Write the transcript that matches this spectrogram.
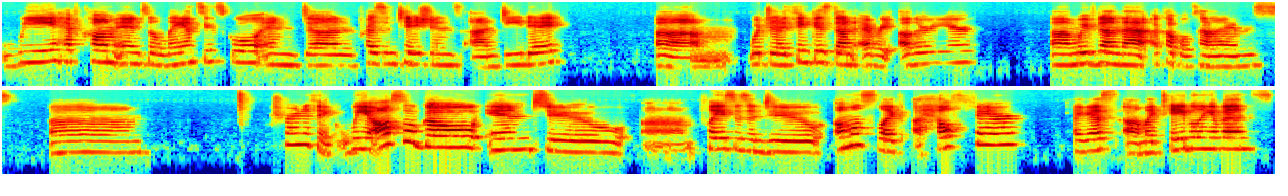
we have come into Lansing School and done presentations on D-Day um, which I think is done every other year. Um, we've done that a couple times. Um, trying to think. We also go into um, places and do almost like a health fair, I guess, um, like tabling events.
